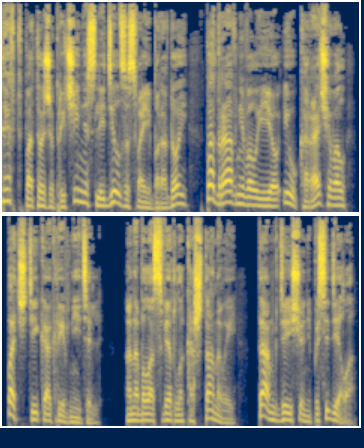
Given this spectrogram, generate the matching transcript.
Тефт по той же причине следил за своей бородой, подравнивал ее и укорачивал почти как ревнитель. Она была светло-каштановой, там, где еще не посидела.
